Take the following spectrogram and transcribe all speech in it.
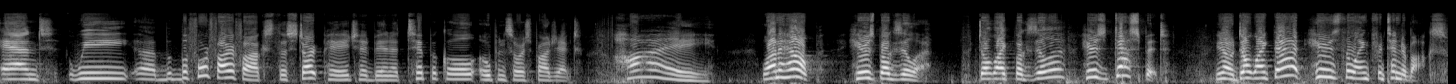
And we, uh, before Firefox, the start page had been a typical open source project. Hi, want to help? Here's Bugzilla. Don't like Bugzilla? Here's Despot. You know, don't like that? Here's the link for Tinderbox.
